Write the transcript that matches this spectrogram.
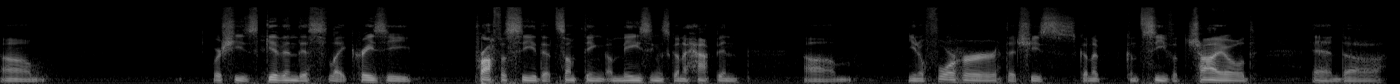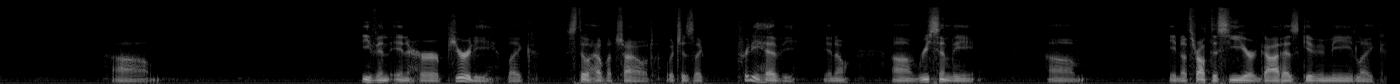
Um, where she's given this like crazy prophecy that something amazing is going to happen, um, you know, for her, that she's going to conceive a child, and uh, um, even in her purity, like still have a child, which is like pretty heavy, you know. Um, recently, um, you know, throughout this year, God has given me like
